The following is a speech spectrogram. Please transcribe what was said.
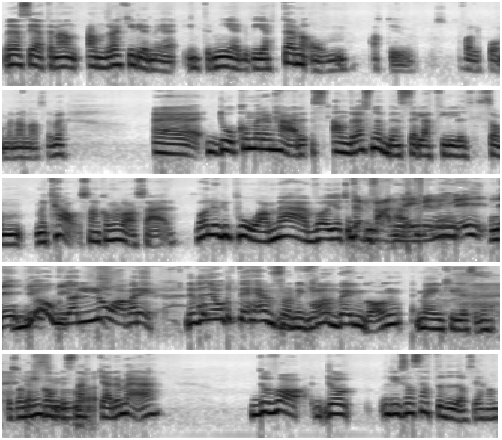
Men jag ser att den an- andra killen är inte medveten om att du håller på med en annan snubbe. Eh, då kommer den här andra snubben ställa till liksom med kaos. Han kommer vara så här. Vad håller du på med? Vad, jag tycker Nej, det va? Nej, men nej, nej, Jo, nej. jag lovar dig! När vi åkte hem från en klubb en gång med en kille som, som min kompis snackade med. Då, var, då liksom satte vi oss i han,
